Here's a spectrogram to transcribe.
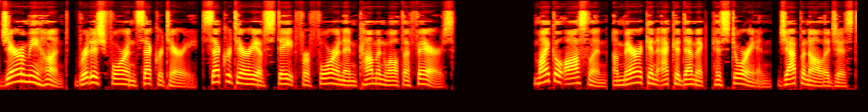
Jeremy Hunt, British Foreign Secretary, Secretary of State for Foreign and Commonwealth Affairs. Michael Auslin, American academic, historian, Japanologist.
